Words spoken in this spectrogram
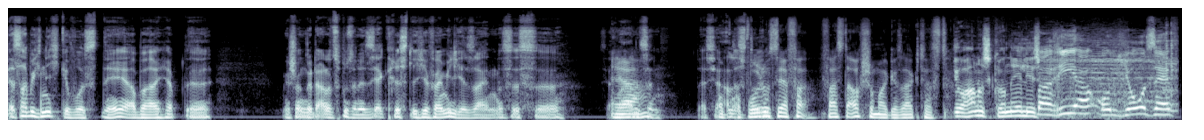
Das habe ich nicht gewusst, nee, aber ich habe äh, mir schon gedacht, es muss eine sehr christliche Familie sein. Das ist äh, ist ja, ja. Wahnsinn. Das ist ja Ob, alles obwohl du es ja fa fast auch schon mal gesagt hast. Johannes Cornelius. Maria und Josef.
